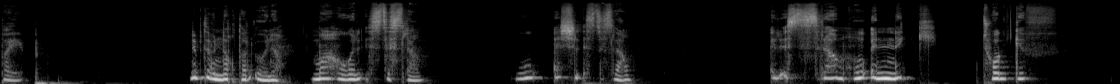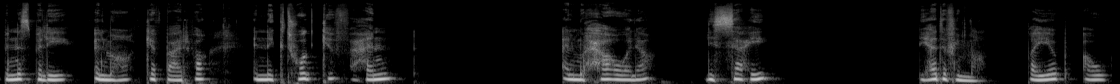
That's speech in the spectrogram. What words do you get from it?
طيب. نبدأ بالنقطة الأولى. ما هو الاستسلام؟ وإيش الاستسلام؟ الاستسلام هو إنك توقف بالنسبة لي الماء كيف بعرفه إنك توقف عن المحاولة للسعي لهدف ما طيب أو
